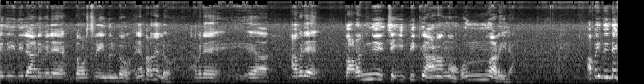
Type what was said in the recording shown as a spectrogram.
ഏത് രീതിയിലാണ് ഇവരെ ടോർച്ചർ ചെയ്യുന്നുണ്ടോ? ഞാൻ പറഞ്ഞല്ലോ അവരെ അവരെ പറഞ്ഞ് ചെയ്യിപ്പിക്കുകയാണെന്നോ ഒന്നും അറിയില്ല. അപ്പോൾ ഇതിന്റെ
